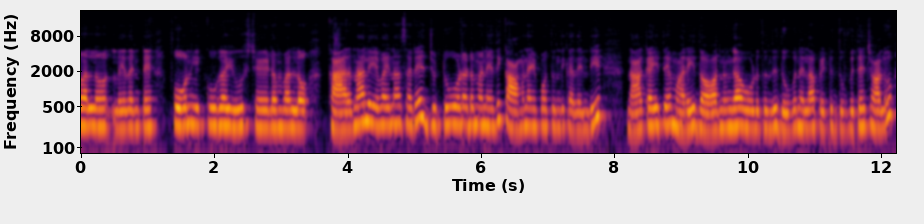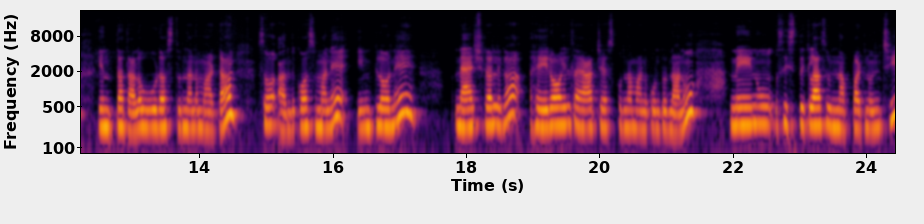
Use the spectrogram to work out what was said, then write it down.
వల్ల లేదంటే ఫోన్ ఎక్కువగా యూస్ చేయడం వల్ల కారణాలు ఏవైనా సరే జుట్టు ఊడడం అనేది కామన్ అయిపోతుంది కదండి. నాకైతే మరీ దారుణంగా ఊడుతుంది. దువ్వును ఎలా పెట్టి దువ్వితే చాలు ఇంత తల ఊడొస్తుందన్నమాట. సో అందుకోసమనే ఇంట్లోనే న్యాచురల్గా హెయిర్ ఆయిల్ తయారు చేసుకుందాం అనుకుంటున్నాను. నేను సిక్స్త్ క్లాస్ ఉన్నప్పటి నుంచి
